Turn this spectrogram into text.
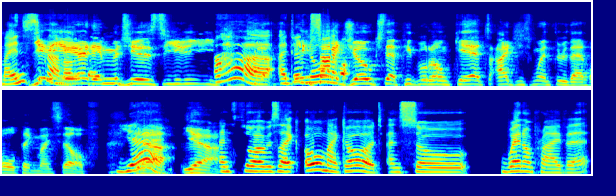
my Instagram. Yeah, you had images. You, you- Ah, I didn't know inside what- jokes that people don't get. I just went through that whole thing myself. yeah. yeah. And so I was like, oh my God. And so went on private,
